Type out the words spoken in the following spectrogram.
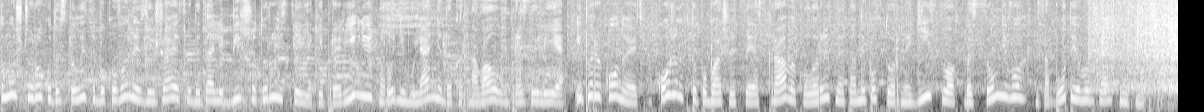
Тому щороку до столиці Буковини з'їжджається дедалі більше туристів, які прирівнюють народні гуляння до карнавалу в Бразилії, і переконують, кожен, хто побачить це яскраве, колоритне та неповторне дійство, без сумніву, забути його вже не зможе.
